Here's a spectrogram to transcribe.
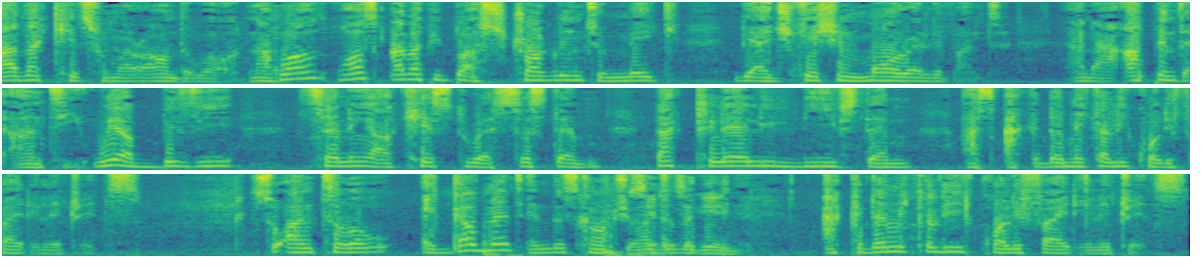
other kids from around the world. Now, whilst, whilst other people are struggling to make their education more relevant and are upping the ante, we are busy sending our kids through a system that clearly leaves them as academically qualified illiterates. So until a government in this country, Say until the academically qualified illiterates,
